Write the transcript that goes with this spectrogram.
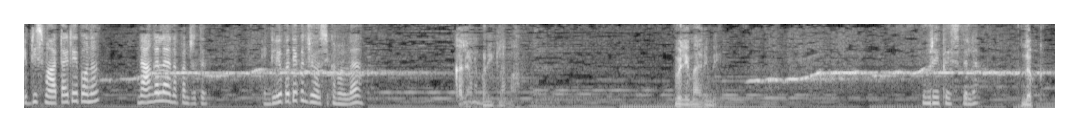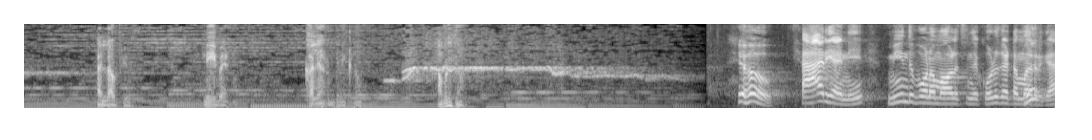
இப்படி ஸ்மார்ட் ஆகிட்டே போனா நாங்களாம் என்ன பண்றது? எங்களைய பத்தி கொஞ்சம் யோசிக்கணும்ல. கல்யாணம் பண்ணிக்கலாமா? வெளி மாறிமே ஊரே பேசுதுல? லுக் ஐ லவ் யூ நீ வேணும் கல்யாணம் பண்ணிக்கணும். அவ்வளவுதான். யோ யாரியா நீ? மீந்து போன மாவுல செஞ்ச கொழுக்கட்ட மாதிரி இருக்க.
